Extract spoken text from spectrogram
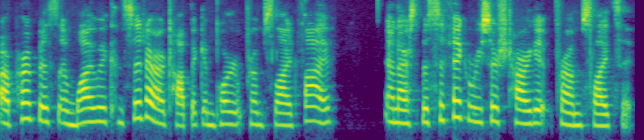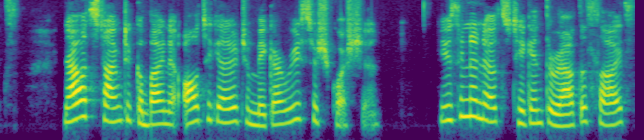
our purpose and why we consider our topic important from slide 5, and our specific research target from slide 6. Now it's time to combine it all together to make our research question. Using the notes taken throughout the slides,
